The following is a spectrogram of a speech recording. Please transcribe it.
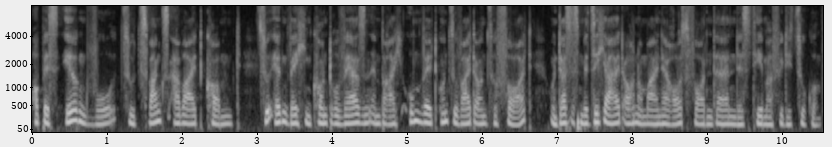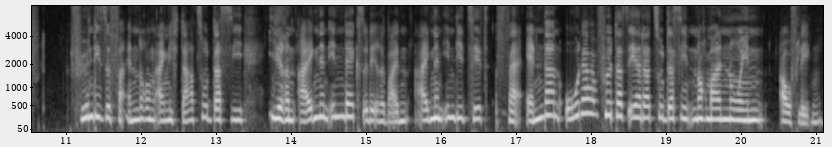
ob es irgendwo zu Zwangsarbeit kommt, zu irgendwelchen Kontroversen im Bereich Umwelt und so weiter und so fort. Und das ist mit Sicherheit auch nochmal ein herausforderndes Thema für die Zukunft. Führen diese Veränderungen eigentlich dazu, dass Sie Ihren eigenen Index oder Ihre beiden eigenen Indizes verändern oder führt das eher dazu, dass Sie nochmal einen neuen auflegen?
